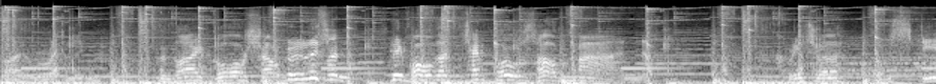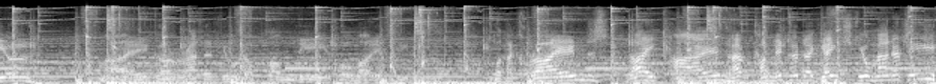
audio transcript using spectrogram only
thy reckoning, and thy gore shall glisten before the temples of man. Creature of steel, my gratitude upon thee for my freedom. But the crimes thy kind have committed against humanity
